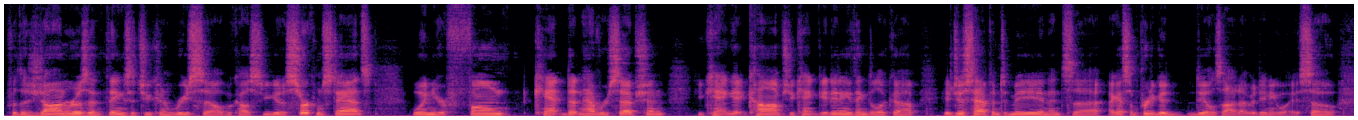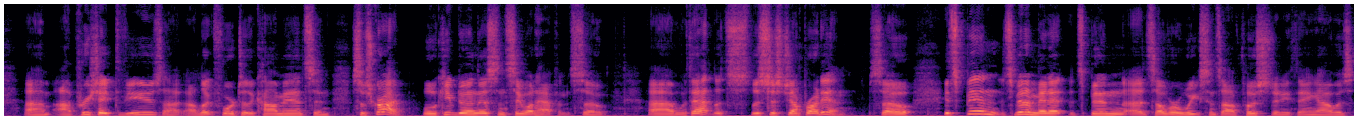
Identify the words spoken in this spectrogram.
for the genres and things that you can resell because you get a circumstance when your phone can't doesn't have reception, you can't get comps, you can't get anything to look up. It just happened to me and it's uh, I got some pretty good deals out of it anyway. So um, I appreciate the views. I, I, look forward to the comments and subscribe. We'll keep doing this and see what happens. So uh, with that, let's let's just jump right in. So it's been it's been a minute. It's been uh, it's over a week since I've posted anything. I was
